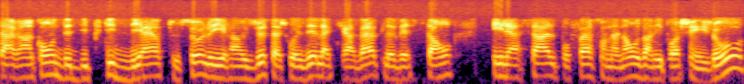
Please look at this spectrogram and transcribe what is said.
sa rencontre de députés d'hier, tout ça, là, il rend juste à choisir la cravate, le veston et la salle pour faire son annonce dans les prochains jours.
